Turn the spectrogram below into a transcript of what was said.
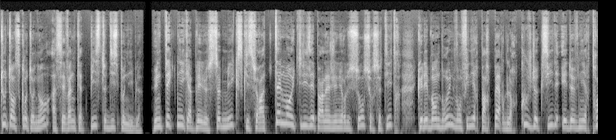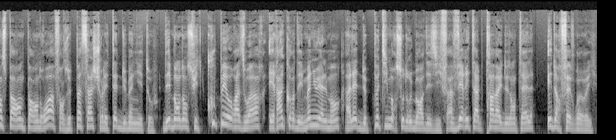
tout en se cantonnant à ces 24 pistes disponibles. Une technique appelée le submix qui sera tellement utilisée par l'ingénieur du son sur ce titre que les bandes brunes vont finir par perdre leur couche d'oxyde et devenir transparentes par endroits à force de passage sur les têtes du magnéto. Des bandes ensuite coupées au rasoir et raccordées manuellement à l'aide de petits morceaux de ruban adhésif, un véritable travail de dentelle et d'orfèvrerie.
